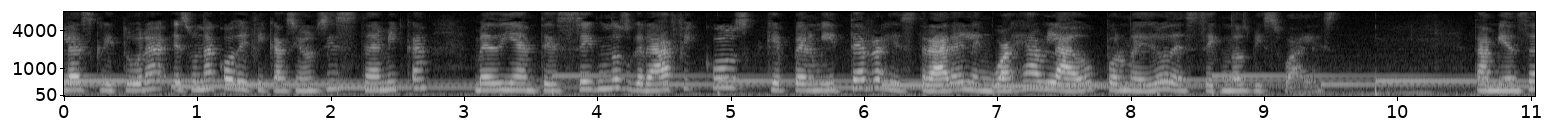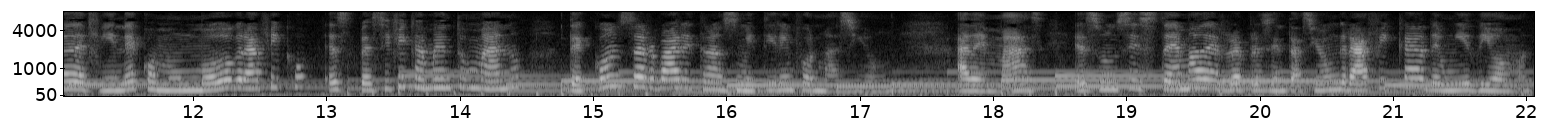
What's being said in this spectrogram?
La escritura es una codificación sistémica mediante signos gráficos que permite registrar el lenguaje hablado por medio de signos visuales. También se define como un modo gráfico específicamente humano de conservar y transmitir información. Además, es un sistema de representación gráfica de un idioma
